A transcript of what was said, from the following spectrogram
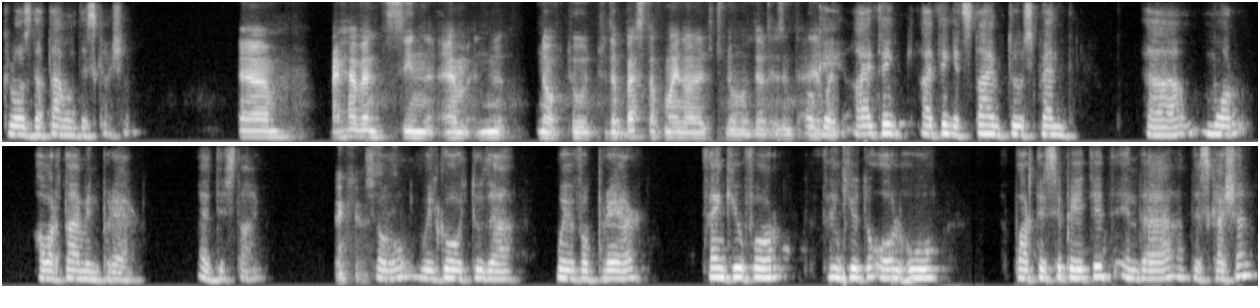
close the time of discussion? Um, I haven't seen. Um, no, to to the best of my knowledge, no, there isn't. Anybody. Okay, I think I think it's time to spend uh, more our time in prayer at this time. Thank you. So we'll go to the wave of prayer thank you for thank you to all who participated in the discussion,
